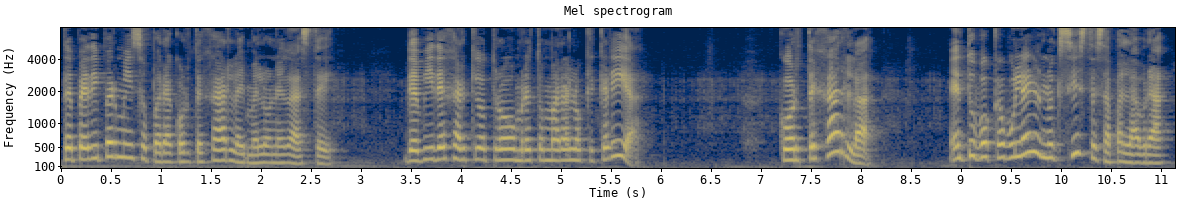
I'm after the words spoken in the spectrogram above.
Te pedí permiso para cortejarla y me lo negaste. Debí dejar que otro hombre tomara lo que quería. ¿Cortejarla? En tu vocabulario no existe esa palabra.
